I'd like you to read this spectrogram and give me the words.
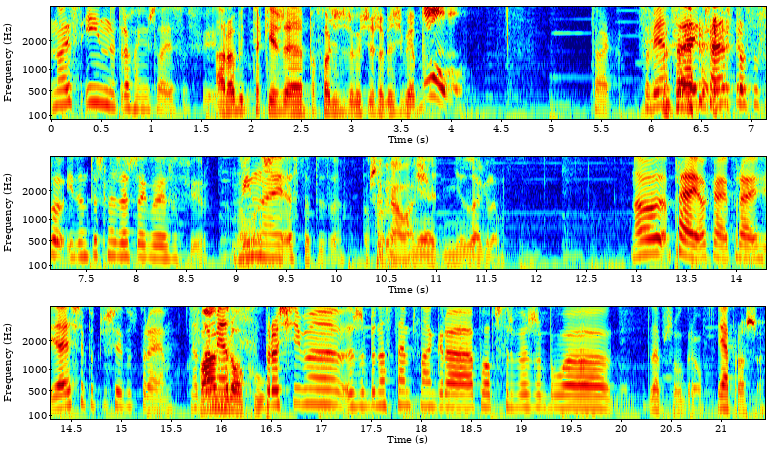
No jest inny trochę niż Layers of Fear. A robi takie, że podchodzisz do czegoś i robi ciebie Tak. Co więcej, często to są identyczne rzeczy jak w Layers of Fear. W No innej właśnie. estetyce. No, Przegrałaś. Nie, nie zagram. No, Prey, okej, Prey. Ja się podpisuję pod Preyem. Natomiast roku. prosimy, żeby następna gra po Obserwerze była lepszą grą. Ja proszę,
